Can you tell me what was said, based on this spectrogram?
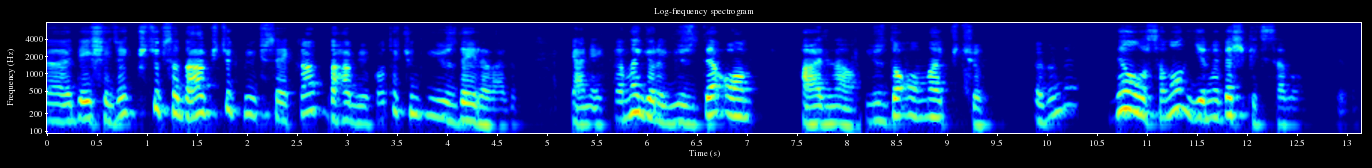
e, değişecek. Küçükse daha küçük, büyükse ekran daha büyük olacak. Çünkü yüzde ile verdim. Yani ekrana göre yüzde 10 haline al. Yüzde 10'lar küçük. Öbüründe ne olursan ol 25 piksel ol dedim.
